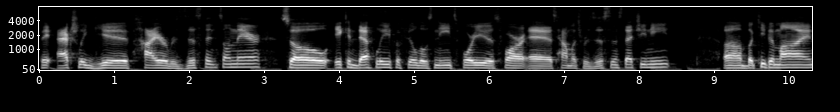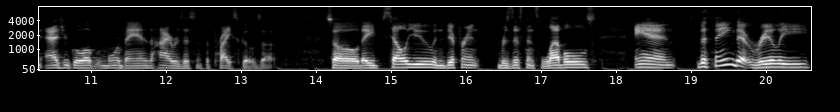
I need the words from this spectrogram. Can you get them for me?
they actually give higher resistance on there. So it can definitely fulfill those needs for you as far as how much resistance that you need. Um, but keep in mind, as you go up with more bands and higher resistance, the price goes up. So they sell you in different resistance levels. And the thing that really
